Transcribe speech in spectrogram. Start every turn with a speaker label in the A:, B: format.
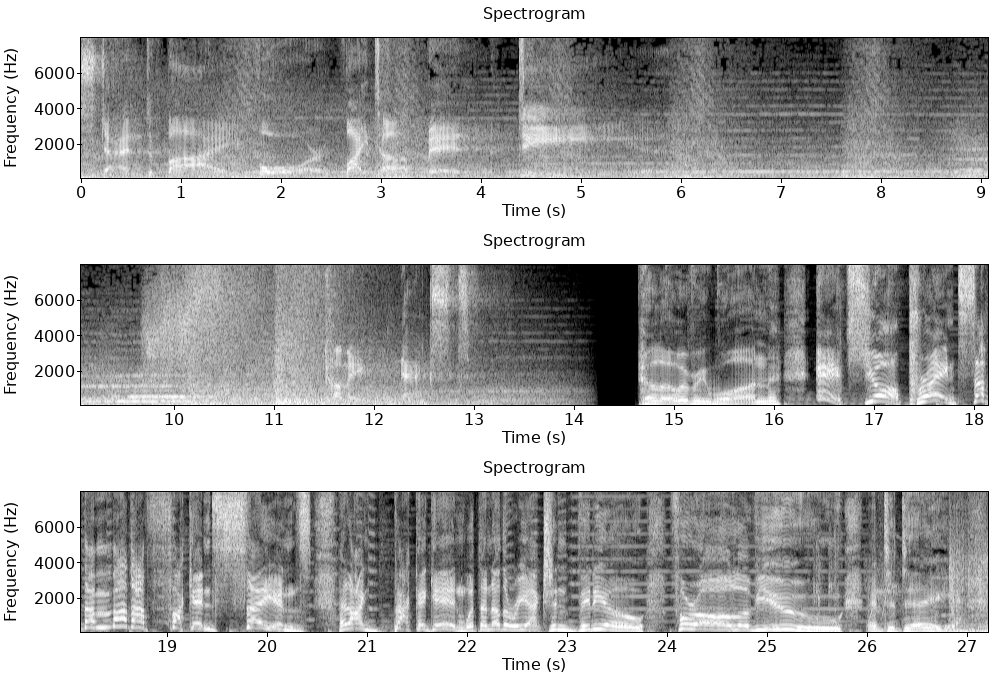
A: Stand by for Vitamin D. Coming next.
B: Hello, everyone. It's your Prince of the Motherfucking Saiyans, and I'm back again with another reaction video for all of you. And today,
